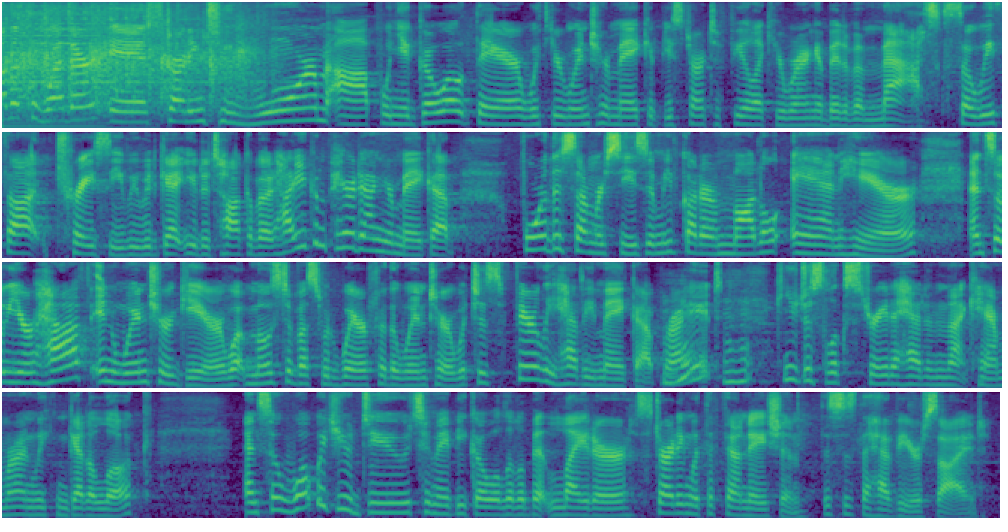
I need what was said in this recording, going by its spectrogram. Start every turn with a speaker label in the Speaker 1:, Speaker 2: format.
Speaker 1: now that the weather is starting to warm up, when you go out there with your winter makeup, you start to feel like you're wearing a bit of a mask. So we thought, Tracy, we would get you to talk about how you can pare down your makeup for the summer season. We've got our model Anne here. And so you're half in winter gear, what most of us would wear for the winter, which is fairly heavy makeup, mm-hmm, right? Mm -hmm, mm -hmm. Can you just look straight ahead in that camera and we can get a look? And so what would you do to maybe go a little bit lighter, starting with the foundation? This is the heavier side.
